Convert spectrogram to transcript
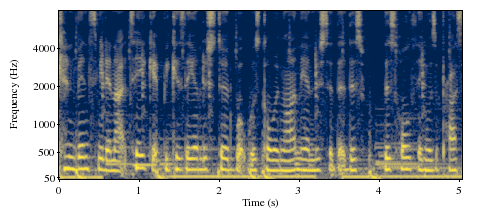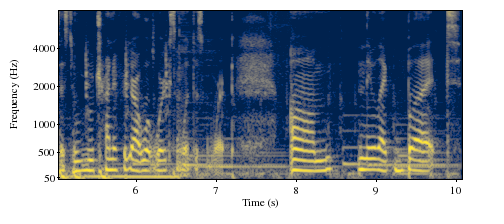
convince me to not take it because they understood what was going on. They understood that this this whole thing was a process and we were trying to figure out what works and what doesn't work. Um, and they were like, but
